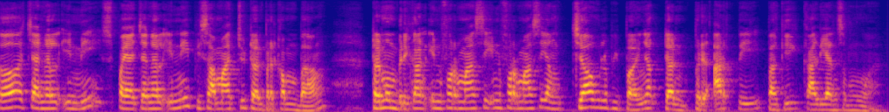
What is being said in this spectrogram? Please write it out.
ke channel ini supaya channel ini bisa maju dan berkembang dan memberikan informasi-informasi yang jauh lebih banyak dan berarti bagi kalian semua.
